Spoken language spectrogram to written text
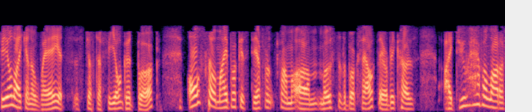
feel like in a way it's, it's just a feel good book. Also, my book is different from um, most of the books out there because I do have a lot of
